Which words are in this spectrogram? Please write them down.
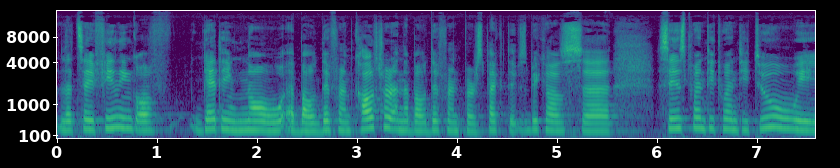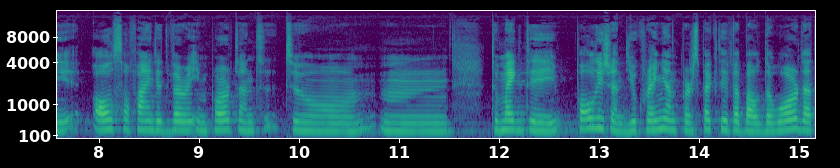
let's say, feeling of getting know about different culture and about different perspectives because uh, since 2022 we also find it very important to um, to make the Polish and Ukrainian perspective about the war that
